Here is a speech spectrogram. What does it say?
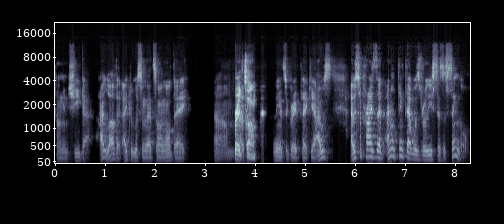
tongue in cheek. I, I, love it. I could listen to that song all day. Um, great song. I think it's a great pick. Yeah, I was I was surprised that I don't think that was released as a single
